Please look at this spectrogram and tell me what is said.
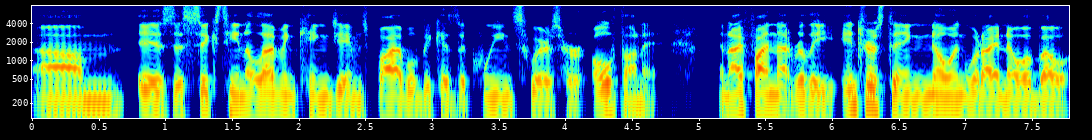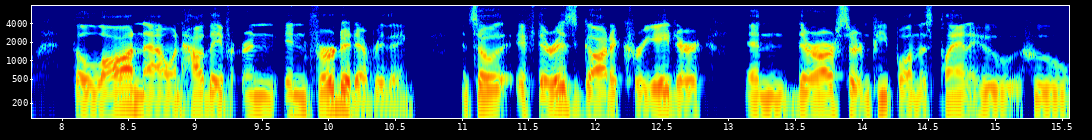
um, is the 1611 King James Bible because the Queen swears her oath on it. And I find that really interesting, knowing what I know about the law now and how they've in- inverted everything. And so, if there is God a creator, and there are certain people on this planet who who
